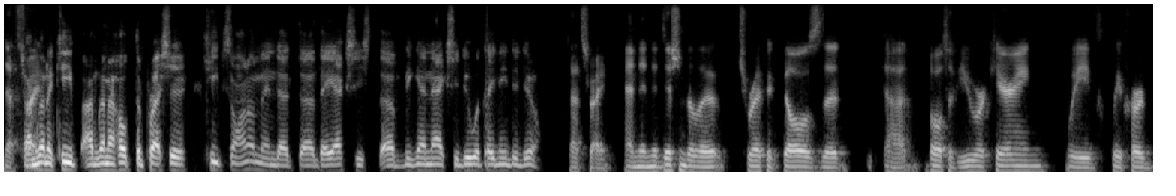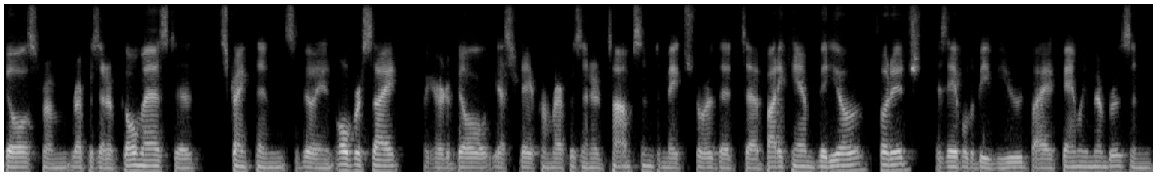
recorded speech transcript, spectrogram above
That's so right. I'm going to keep. I'm going to hope the pressure keeps on them and that uh, they actually uh, begin to actually do what they need to do. That's right. And in addition to the terrific bills that uh, both of you are carrying, we've we've heard bills from Representative Gomez to strengthen civilian oversight. We heard a bill yesterday from Representative Thompson to make sure that uh, body cam video footage is able to be viewed by family members in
